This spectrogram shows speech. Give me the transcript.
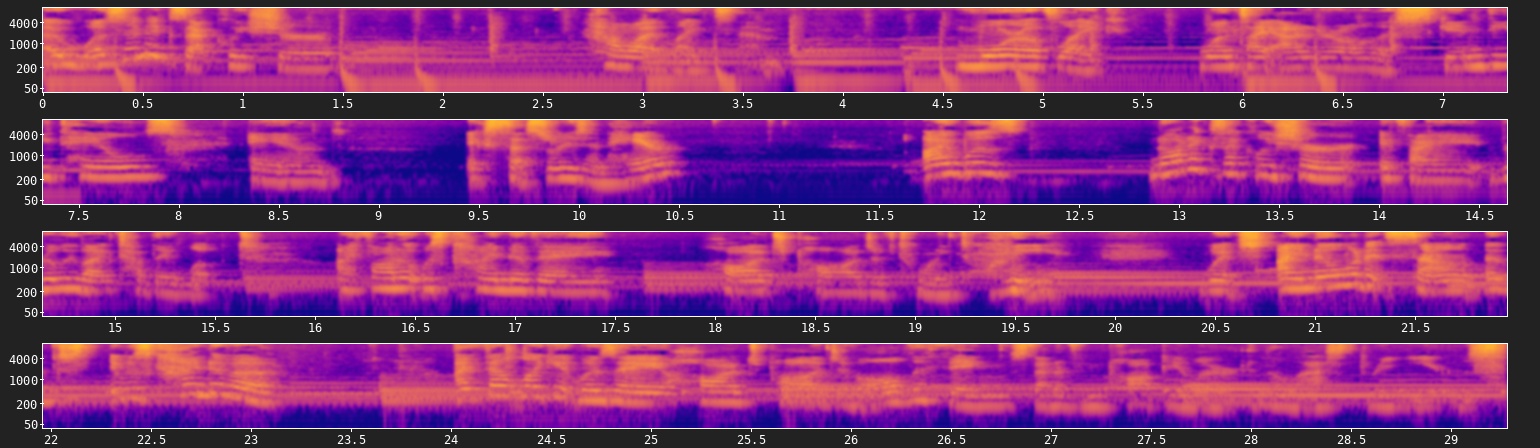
I wasn't exactly sure how I liked them. More of like once I added all the skin details and accessories and hair, I was not exactly sure if I really liked how they looked. I thought it was kind of a hodgepodge of 2020, which I know what it sounds. It it was kind of a. I felt like it was a hodgepodge of all the things that have been popular in the last three years.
